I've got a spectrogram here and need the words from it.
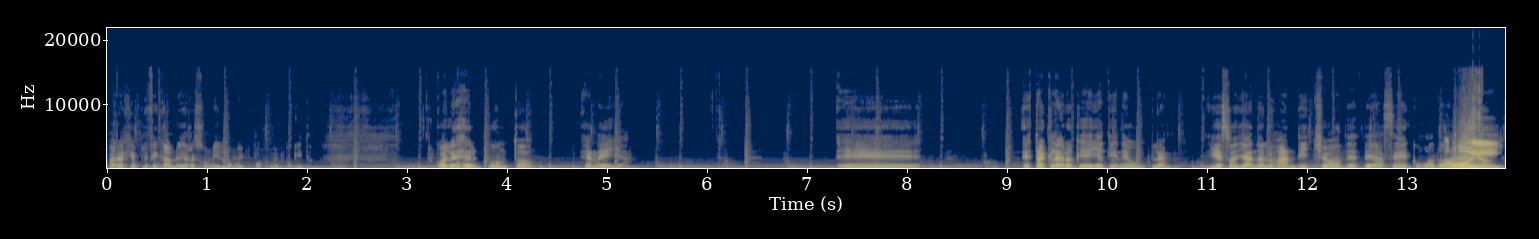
Para ejemplificarlo y resumirlo muy, muy poquito. ¿Cuál es el punto en ella? Eh, está claro que ella tiene un plan. Y eso ya nos lo han dicho desde hace como dos años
